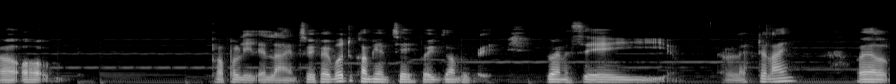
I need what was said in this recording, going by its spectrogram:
uh, or properly aligned. So if I were to come here and say for example we're gonna say left align well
